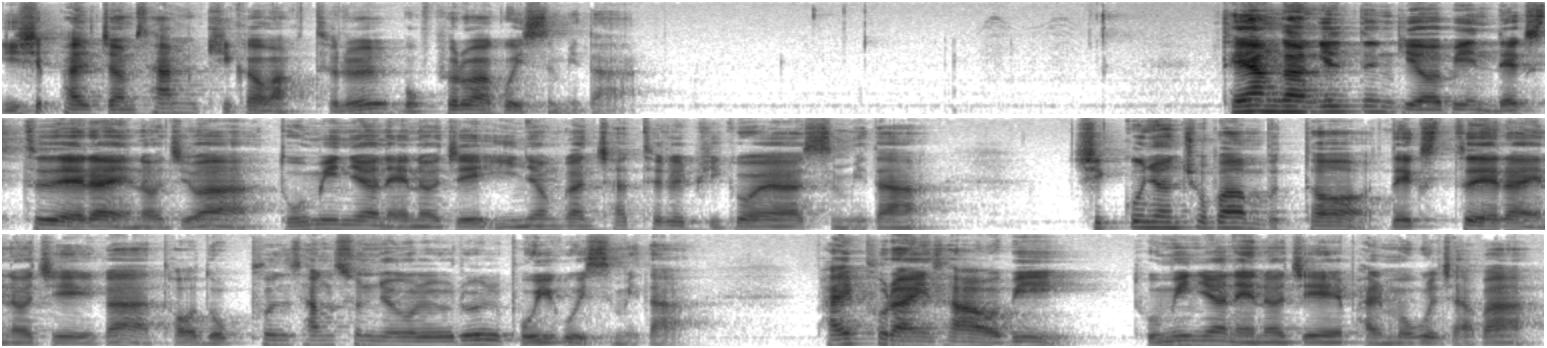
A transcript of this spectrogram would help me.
28.3 기가와트를 목표로 하고 있습니다. 태양광 1등 기업인 넥스트 에라 에너지와 도미니언 에너지의 2년간 차트를 비교하였습니다. 19년 초반부터 넥스트 에라 에너지가 더 높은 상승률을 보이고 있습니다. 파이프라인 사업이 도미니언 에너지의 발목을 잡아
